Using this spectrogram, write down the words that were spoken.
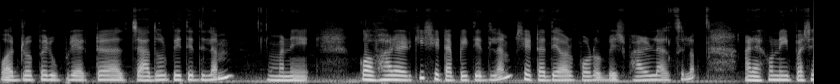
ওয়ার্ড্রপের উপরে একটা চাদর পেতে দিলাম। মানে কভার আর কি সেটা পেতে দিলাম। সেটা দেওয়ার পরও বেশ ভালো লাগছিল। আর এখন এই পাশে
